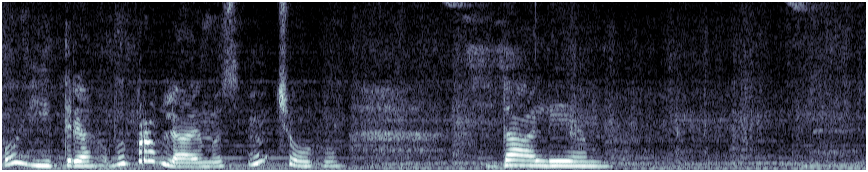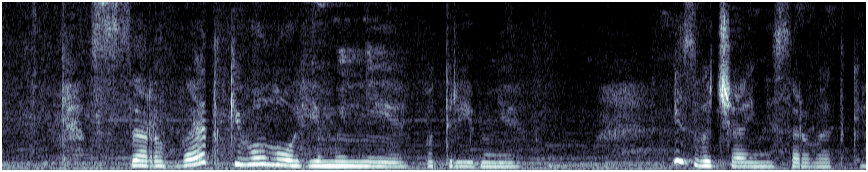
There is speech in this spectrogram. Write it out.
Повітря. Виправляємось. Нічого. Далі серветки вологі мені потрібні. І звичайні серветки.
